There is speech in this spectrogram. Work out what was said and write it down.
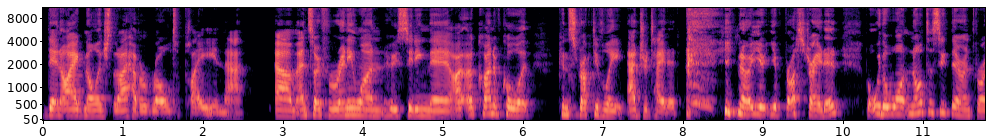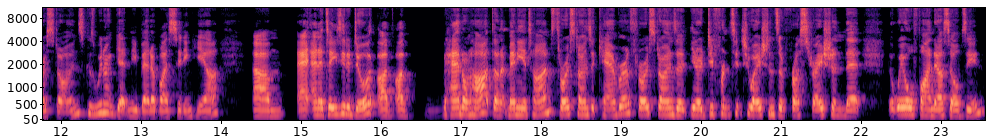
then I acknowledge that I have a role to play in that. Um, and so for anyone who's sitting there, I, I kind of call it constructively agitated. you know, you're, you're, frustrated, but with a want not to sit there and throw stones because we don't get any better by sitting here. Um, and, and, it's easy to do it. I've, I've hand on heart done it many a times. Throw stones at Canberra, throw stones at you know different situations of frustration that that we all find ourselves in.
